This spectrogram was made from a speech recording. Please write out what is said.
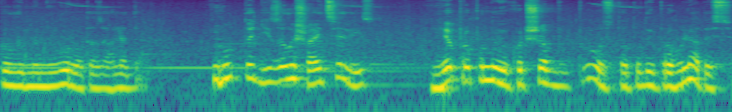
коли мені у рота заглядає. Ну тоді залишається ліс. Я пропоную хоча б просто туди прогулятися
